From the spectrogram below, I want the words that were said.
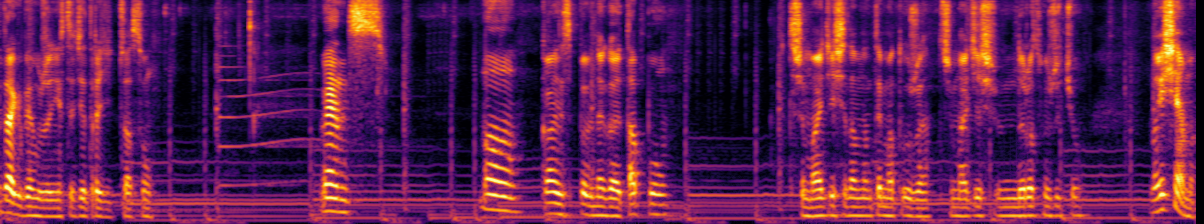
i tak wiem, że nie chcecie tracić czasu. Więc, no, koniec pewnego etapu. Trzymajcie się tam na tej maturze, trzymajcie się w dorosłym życiu. No i siema.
